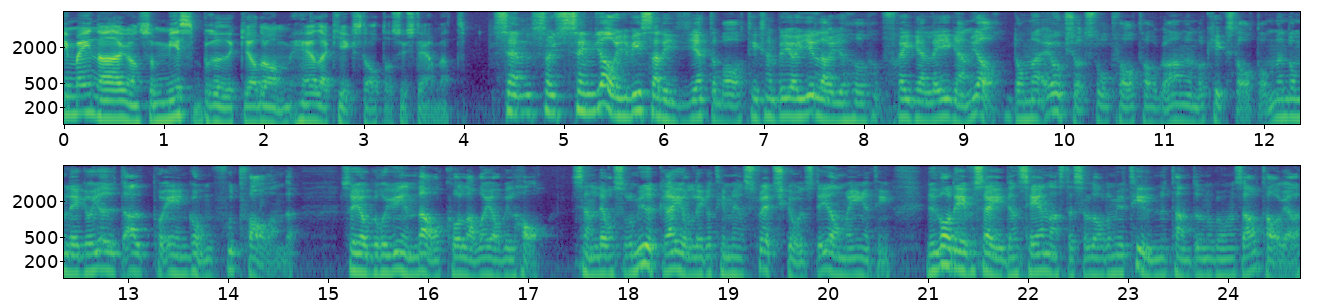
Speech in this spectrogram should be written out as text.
i mina ögon så missbrukar de hela Kickstarter-systemet. Sen, så, sen gör ju vissa det jättebra. Till exempel jag gillar ju hur Fria Ligan gör. De är också ett stort företag och använder Kickstarter. Men de lägger ju ut allt på en gång fortfarande. Så jag går ju in där och kollar vad jag vill ha. Sen låser de ju upp grejer och lägger till mer stretch goals. Det gör mig ingenting. Nu var det i och för sig den senaste så la de ju till MUTANT-undergångens arvtagare.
